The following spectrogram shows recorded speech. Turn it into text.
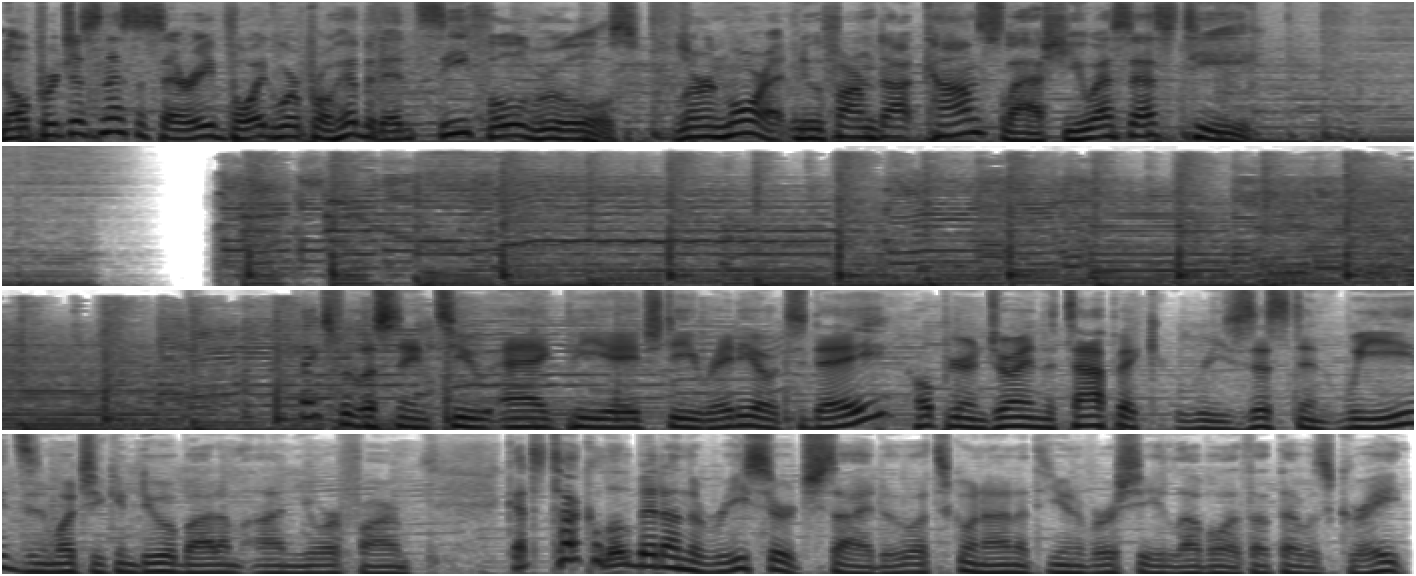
No purchase necessary, void where prohibited, see full rules. Learn more at nufarm.com slash USST. Thanks for listening to Ag PhD Radio today. Hope you're enjoying the topic resistant weeds and what you can do about them on your farm. Got to talk a little bit on the research side of what's going on at the university level. I thought that was great.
